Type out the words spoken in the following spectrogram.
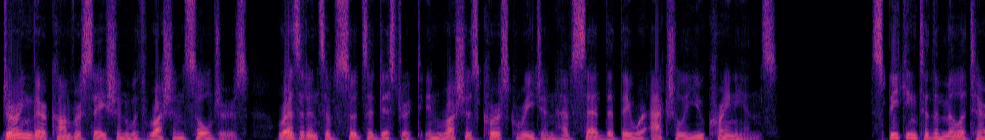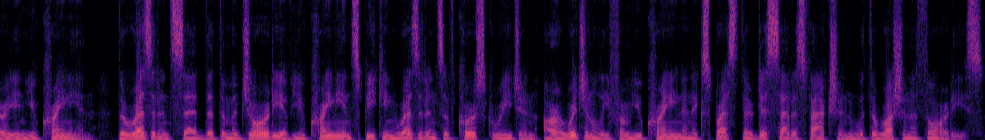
During their conversation with Russian soldiers, residents of Sudza district in Russia's Kursk region have said that they were actually Ukrainians. Speaking to the military in Ukrainian, the resident said that the majority of Ukrainian-speaking residents of Kursk region are originally from Ukraine and expressed their dissatisfaction with the Russian authorities.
